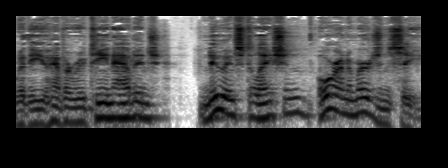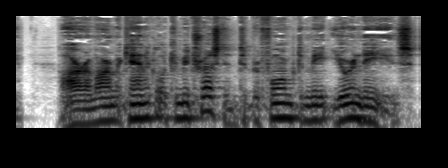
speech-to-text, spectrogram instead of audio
Whether you have a routine outage, new installation, or an emergency, RMR Mechanical can be trusted to perform to meet your needs.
